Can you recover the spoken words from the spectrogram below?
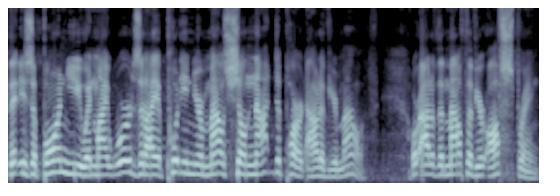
that is upon you and my words that I have put in your mouth shall not depart out of your mouth, or out of the mouth of your offspring,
